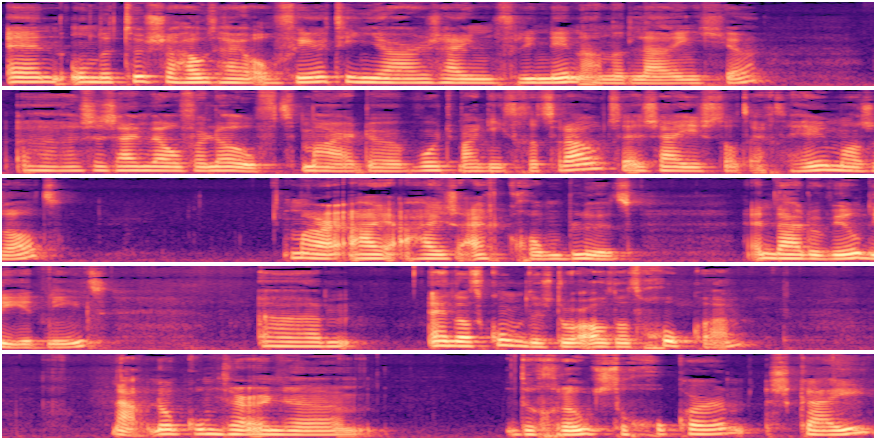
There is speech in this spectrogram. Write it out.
En ondertussen houdt hij al 14 jaar zijn vriendin aan het lijntje. Uh, ze zijn wel verloofd, maar er wordt maar niet getrouwd. En zij is dat echt helemaal zat. Maar hij, hij is eigenlijk gewoon blut. En daardoor wil hij het niet. Um, en dat komt dus door al dat gokken. Nou, dan komt er een, uh, de grootste gokker, Sky,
